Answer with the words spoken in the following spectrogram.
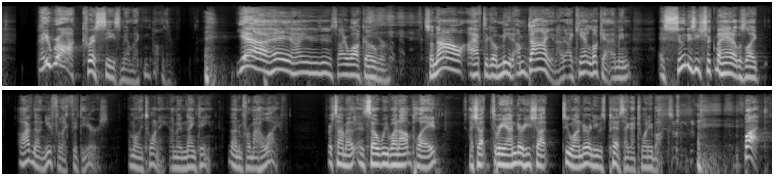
Hey, Rock! Chris sees me. I'm like, mother. yeah, hey, you? So I walk over. So now I have to go meet him. I'm dying. I, I can't look at. I mean, as soon as he shook my hand, it was like, oh, I've known you for like 50 years. I'm only 20. I'm 19. I've known him for my whole life. First time, I, and so we went out and played. I shot three under. He shot two under, and he was pissed. I got 20 bucks. but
